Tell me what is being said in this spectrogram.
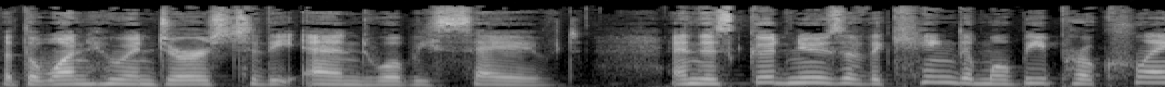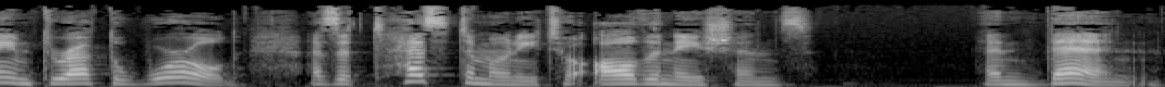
but the one who endures to the end will be saved. And this good news of the kingdom will be proclaimed throughout the world as a testimony to all the nations. And then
